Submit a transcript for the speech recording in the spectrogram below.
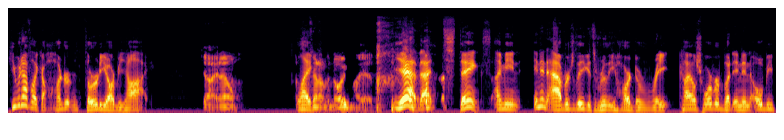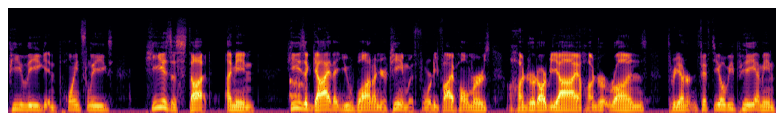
he would have like 130 RBI. Yeah, I know like kind of annoyed by it. yeah, that stinks. I mean, in an average league, it's really hard to rate Kyle Schwarber, but in an OBP league, in points leagues, he is a stud. I mean, he's oh. a guy that you want on your team with 45 homers, 100 RBI, 100 runs, 350 OBP. I mean,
